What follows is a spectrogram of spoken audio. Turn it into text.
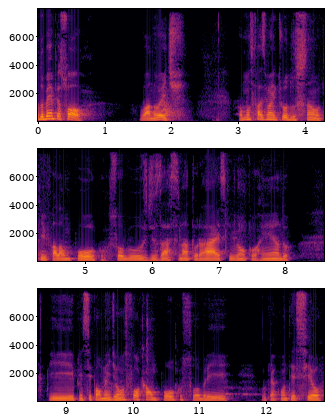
Tudo bem, pessoal? Boa noite. Vamos fazer uma introdução aqui, falar um pouco sobre os desastres naturais que vêm ocorrendo e principalmente vamos focar um pouco sobre o que aconteceu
